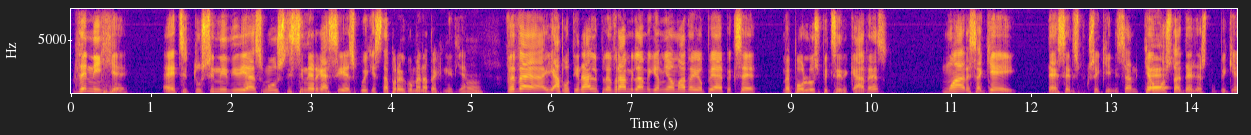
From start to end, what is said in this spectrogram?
δεν είχε έτσι, τους συνειδιασμούς, τις συνεργασίες που είχε στα προηγούμενα παιχνίδια. Μμ. Βέβαια, από την άλλη πλευρά μιλάμε για μια ομάδα η οποία έπαιξε με πολλούς πιτσιρικάδες. Μου άρεσαν και οι τέσσερις που ξεκίνησαν και Ε, ο Κωνσταντέλιας που μπήκε.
